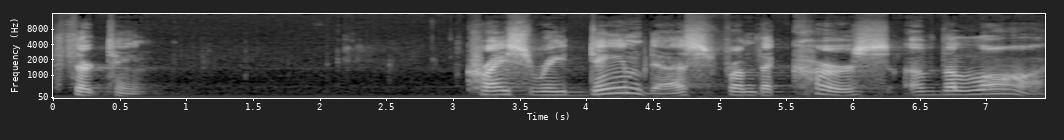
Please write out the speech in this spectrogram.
13. Christ redeemed us from the curse of the law,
